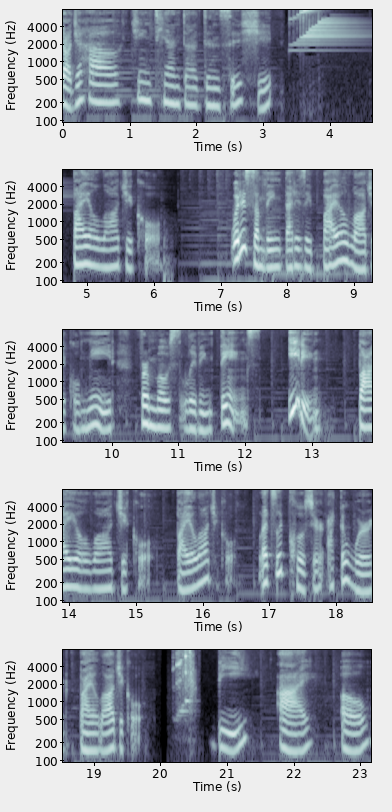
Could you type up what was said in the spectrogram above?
大家好，今天的单词是 biological. What is something that is a biological need for most living things? Eating. Biological. Biological. Let's look closer at the word biological. B I O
